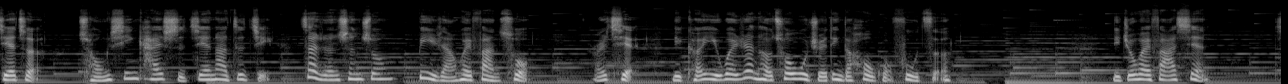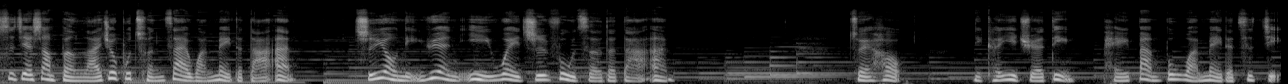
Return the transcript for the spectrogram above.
接着重新开始接纳自己。在人生中必然会犯错，而且你可以为任何错误决定的后果负责。你就会发现，世界上本来就不存在完美的答案，只有你愿意为之负责的答案。最后，你可以决定陪伴不完美的自己，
